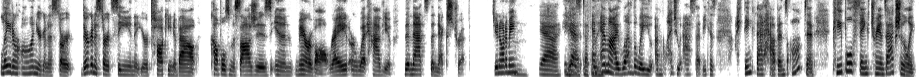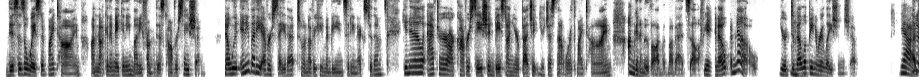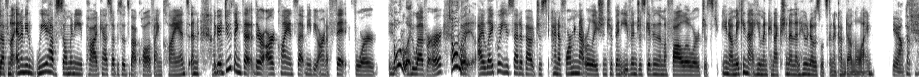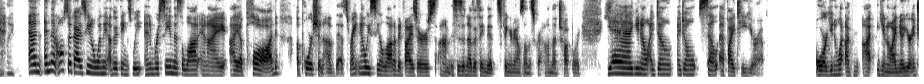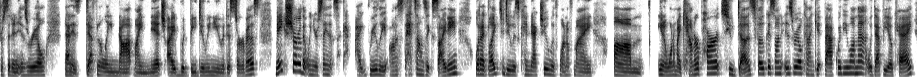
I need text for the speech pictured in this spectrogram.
later on you're going to start, they're going to start seeing that you're talking about couples massages in Miraval, right? Or what have you. Then that's the next trip. Do you know what I mean? Hmm. Yeah, because, yeah, definitely. And Emma, I love the way you, I'm glad you asked that because I think that happens often. People think transactionally, this is a waste of my time. I'm not going to make any money from this conversation. Now, would anybody ever say that to another human being sitting next to them? You know, after our conversation, based on your budget, you're just not worth my time. I'm going to move on with my bad self. You know, no, you're mm-hmm. developing mm-hmm. a relationship. Yeah, you know, definitely. And I mean, we have so many podcast episodes about qualifying clients. And like, mm-hmm. I do think that there are clients that maybe aren't a fit for totally. whoever. Totally. But I like what you said about just kind of forming that relationship and even just giving them a follow or just, you know, making that human connection. And then who knows what's going to come down the line. Yeah. Definitely and and then also guys you know one of the other things we and we're seeing this a lot and i i applaud a portion of this. Right now we see a lot of advisors um, this is another thing that's fingernails on the scrap on the chalkboard. Yeah you know i don't i don't sell fit europe or you know what i'm I, you know i know you're interested in israel. That is definitely not my niche. I would be doing you a disservice. Make sure that when you're saying that's like i really honest that sounds exciting. What i'd like to do is connect you with one of my um you know one of my counterparts who does focus on israel. Can i get back with you on that? Would that be okay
